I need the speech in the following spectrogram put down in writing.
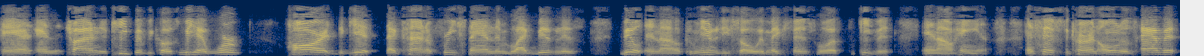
and and trying to keep it because we have worked hard to get that kind of freestanding black business built in our community. So it makes sense for us to keep it in our hands. And since the current owners have it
